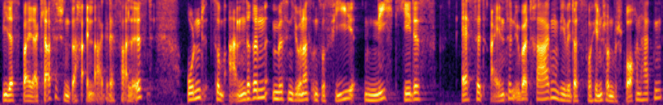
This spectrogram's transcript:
wie das bei der klassischen Sacheinlage der Fall ist. Und zum anderen müssen Jonas und Sophie nicht jedes Asset einzeln übertragen, wie wir das vorhin schon besprochen hatten,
